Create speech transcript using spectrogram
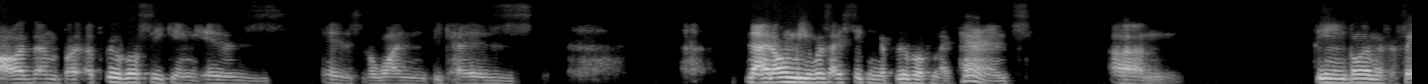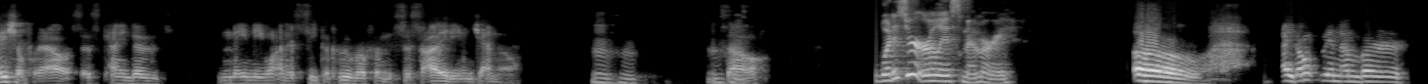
all of them, but approval seeking is is the one because not only was I seeking approval from my parents, um, being born with a facial paralysis kind of made me want to seek approval from society in general. Mm-hmm. Mm-hmm. So, what is your earliest memory? oh, I don't remember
